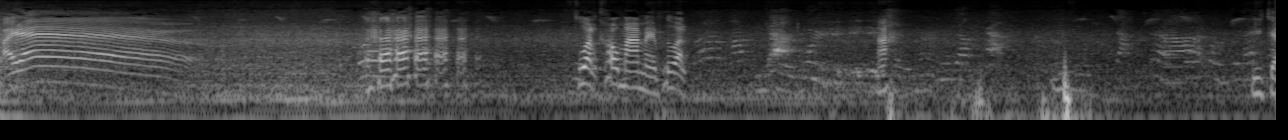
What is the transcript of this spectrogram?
ไปแล้วทวดเข้ามาไหมเพื่อนนะดีใจ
